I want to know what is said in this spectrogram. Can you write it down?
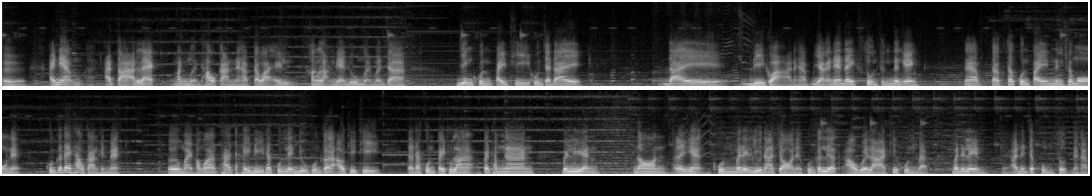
เออไอเนี่ยอัตราอันแรกมันเหมือนเท่ากันนะครับ แต่ว่าไอข้างหลังเนี่ยดูเหมือนมันจะ ยิ่งคุณไปถี่คุณจะได้ได้ดีกว่านะครับ อย่างอันนี้ได้ศูนย์ถึงหนึ่งเองนะครับ แต่ถ้าคุณไปหนึ่งชั่วโมงเนี่ย คุณก็ได้เท่ากันเห็นไหมเออหมายความว่าถ้าจะให้ดีถ้าคุณเล่นอยู่คุณก็เอาทีทีๆแต่ถ้าคุณไปธุระไปทำงานไปเรียนนอนอะไรเงี้ยคุณไม่ได้อยู่หน้าจอเนี่ยคุณก็เลือกเอาเวลาที่คุณแบบไม่ได้เล่น อันนี้จะคุ้มสุดนะครับ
